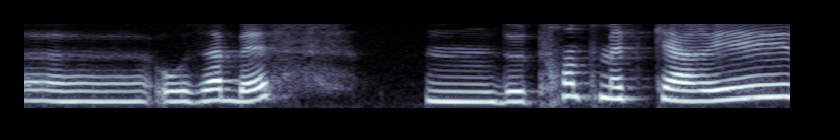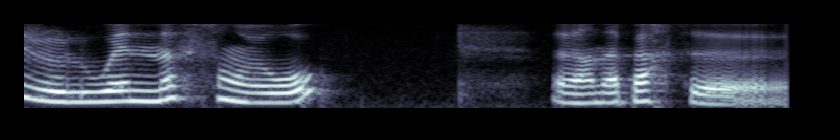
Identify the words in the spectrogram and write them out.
euh, aux Abbesses hum, de 30 mètres carrés, je louais 900 euros. Euh, un appart euh,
